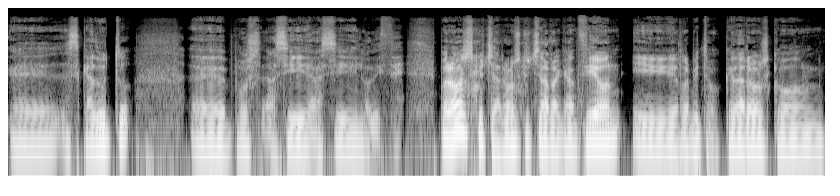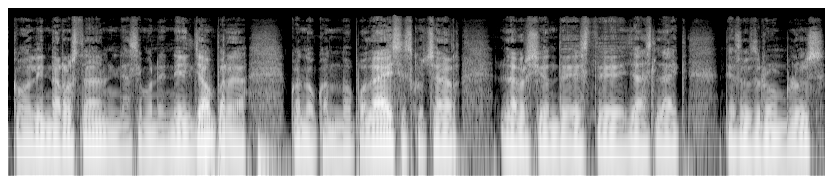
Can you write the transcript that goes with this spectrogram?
eh, Scaduto, eh, pues así, así lo dice. Bueno, vamos a escuchar, vamos a escuchar la canción y repito, quedaros con, con Linda Rostan, Nina Simone y Neil Young para cuando, cuando podáis escuchar la versión de este Just Like the Southern Blues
